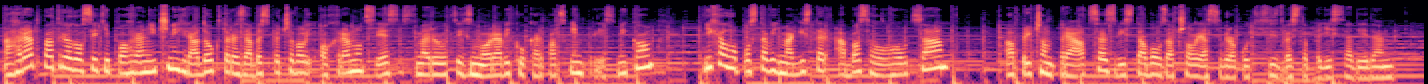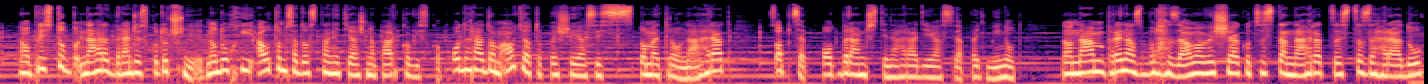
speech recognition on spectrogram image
A hrad patril do siete pohraničných hradov, ktoré zabezpečovali ochranu ciest smerujúcich z Moravy ku Karpatským priesmikom. Nechal ho postaviť magister Abbas Holhovca, a pričom práce s výstavbou začali asi v roku 1251. No, prístup na hrad Branč je skutočne jednoduchý. Autom sa dostanete až na parkovisko pod hradom a odtiaľ to peši asi 100 metrov na hrad. Z obce pod Branč ste na hrade asi za 5 minút. No nám, pre nás bola zaujímavejšia ako cesta na hrad, cesta z hradu,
